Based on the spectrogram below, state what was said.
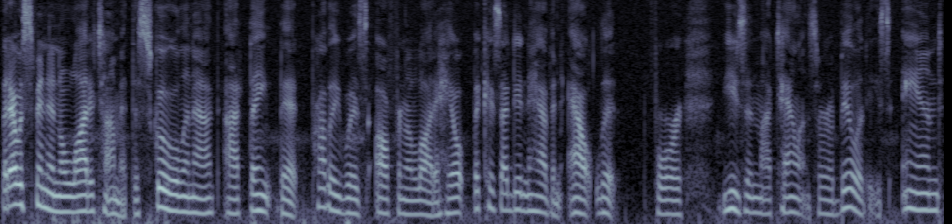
But I was spending a lot of time at the school, and I, I think that probably was offering a lot of help because I didn't have an outlet for using my talents or abilities. And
